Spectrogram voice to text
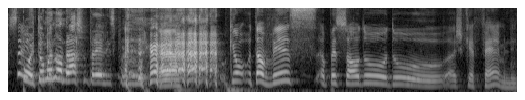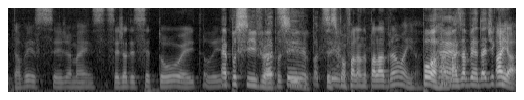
Sei Pô, então manda um abraço pra eles por mim. O que eu, talvez o pessoal do, do. Acho que é Family, talvez seja mais. Seja desse setor aí, talvez. É possível, é Pode ser, possível. pode Vocês ser. ficam falando palavrão aí, ó. Porra, É. mas a verdade é que. Aí, ó.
